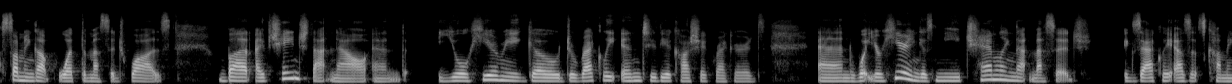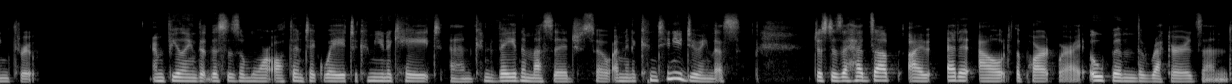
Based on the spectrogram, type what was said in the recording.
summing up what the message was. But I've changed that now and you'll hear me go directly into the Akashic records. And what you're hearing is me channeling that message exactly as it's coming through. I'm feeling that this is a more authentic way to communicate and convey the message. So I'm going to continue doing this. Just as a heads up, I edit out the part where I open the records and,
